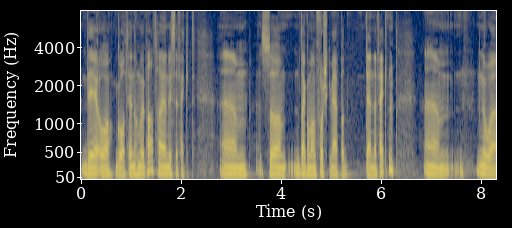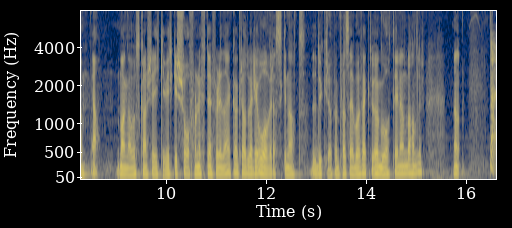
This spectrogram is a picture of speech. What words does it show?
det å gå til en homeopat har jo en viss effekt. Um, så da kan man forske mer på den effekten. Um, noe ja, mange av oss kanskje ikke virker så fornuftig, fordi det er ikke akkurat veldig overraskende at det dukker opp en placeboeffekt ved å gå til en behandler. Men Nei.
